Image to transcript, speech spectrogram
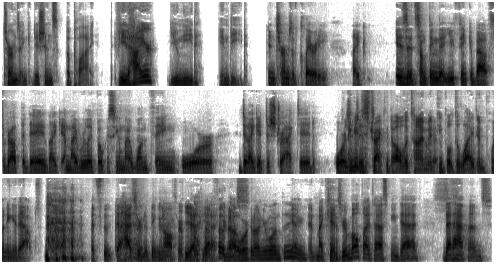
Terms and conditions apply. If you need to hire, you need Indeed. In terms of clarity, like, is it something that you think about throughout the day? Like, am I really focusing on my one thing or did I get distracted? Or is I it get just distracted all the time, and people delight in pointing it out. That's the, the hazard of being an author. yeah, yeah. You're not working on your one thing. Yeah. And my kids, you're multitasking, Dad. That happens.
